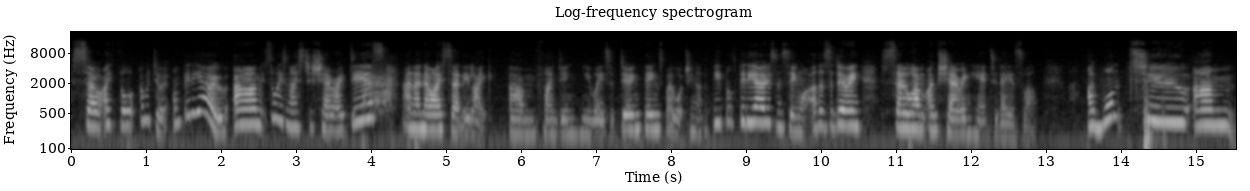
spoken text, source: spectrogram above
so I thought I would do it on video. Um, it's always nice to share ideas and I know I certainly like um, finding new ways of doing things by watching other people's videos and seeing what others are doing. So um, I'm sharing here today as well. I want to um,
